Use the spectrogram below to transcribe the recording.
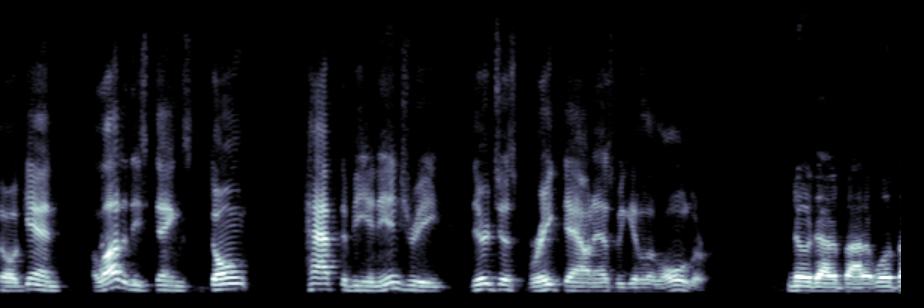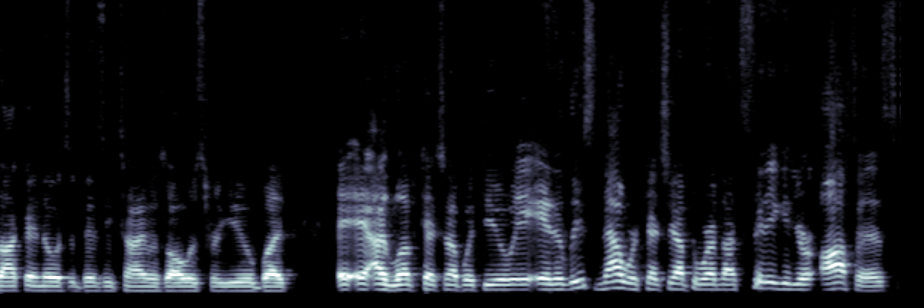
So again, a lot of these things don't have to be an injury they're just breakdown as we get a little older. No doubt about it. Well, Doc, I know it's a busy time as always for you, but I love catching up with you. And at least now we're catching up to where I'm not sitting in your office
